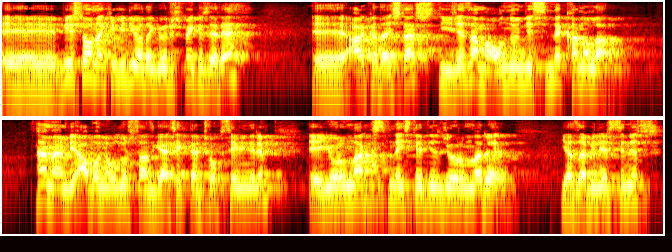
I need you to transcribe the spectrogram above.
E, bir sonraki videoda görüşmek üzere e, arkadaşlar diyeceğiz ama onun öncesinde kanala hemen bir abone olursanız gerçekten çok sevinirim. E, yorumlar kısmında istediğiniz yorumları yazabilirsiniz.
